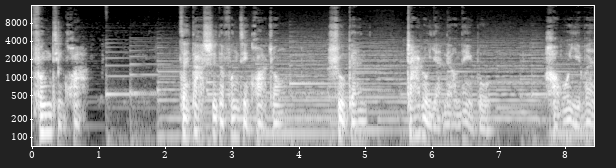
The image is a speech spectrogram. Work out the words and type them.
风景画，在大师的风景画中，树根扎入颜料内部，毫无疑问，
